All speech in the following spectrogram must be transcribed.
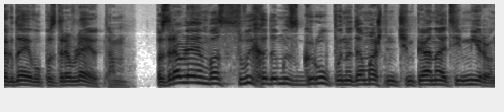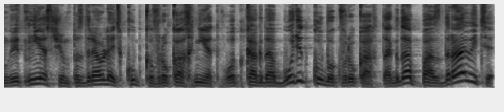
когда его поздравляют там, Поздравляем вас с выходом из группы на домашнем чемпионате мира. Он говорит, не с чем поздравлять, кубка в руках нет. Вот когда будет кубок в руках, тогда поздравите.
